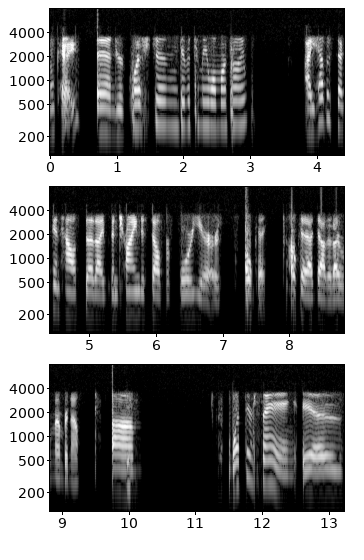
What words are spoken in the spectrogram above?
Okay. And your question, give it to me one more time. I have a second house that I've been trying to sell for four years. Okay. Okay, I got it. I remember now. Um, what they're saying is,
